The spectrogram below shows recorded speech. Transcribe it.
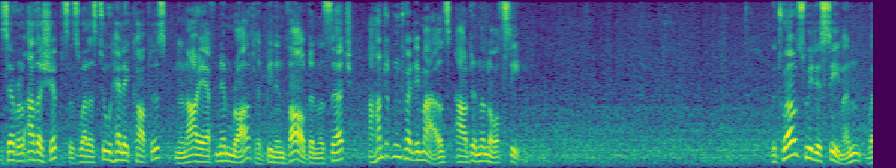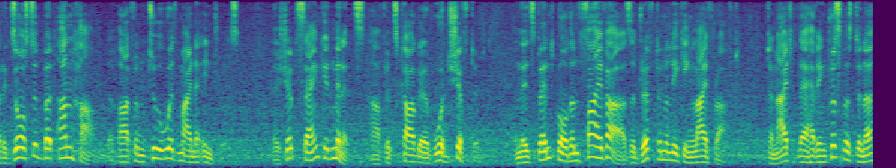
Several other ships, as well as two helicopters and an RAF Nimrod, had been involved in the search 120 miles out in the North Sea. The 12 Swedish seamen were exhausted but unharmed, apart from two with minor injuries. Their ship sank in minutes after its cargo of wood shifted, and they'd spent more than five hours adrift in a leaking life raft. Tonight, they're having Christmas dinner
